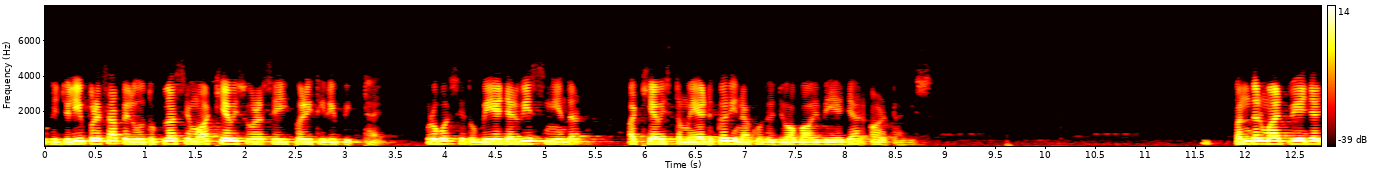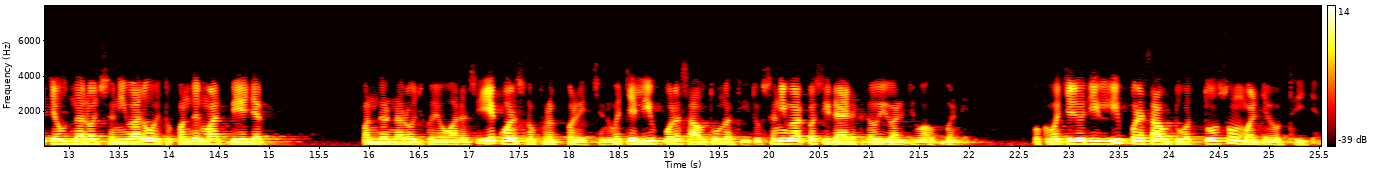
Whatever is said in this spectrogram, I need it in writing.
ઓકે, જો લીપ વર્ષ આપેલું હતું પ્લસ એમાં અઠ્યાવીસ વર્ષે એ ફરીથી રિપીટ થાય. બરોબર છે? તો બે હજાર વીસની અંદર અઠ્યાવીસ તમે એડ કરી નાખો તો જવાબ આવે બે હજાર અડતાલીસ. પંદર માર્ચ બે હજાર ચૌદના રોજ શનિવાર હોય તો પંદર માર્ચ બે હજાર પંદરના રોજ કયો વાર હશે? એક વર્ષનો ફરક પડે છે અને વચ્ચે લીપ વર્ષ આવતું નથી તો શનિવાર પછી ડાયરેક્ટ રવિવાર જવાબ બને. ઓકે, વચ્ચે જો હજી લીપ વર્ષ આવતું હોત તો સોમવાર જવાબ થઈ જાય.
